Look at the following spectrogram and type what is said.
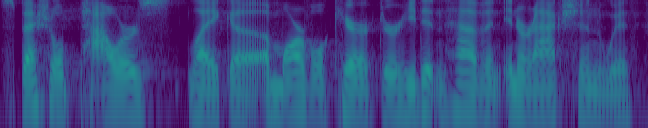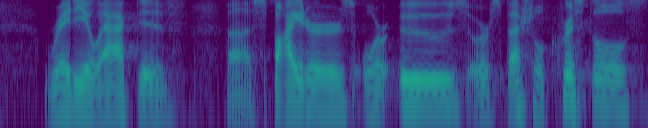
special powers like a, a Marvel character. He didn't have an interaction with radioactive uh, spiders or ooze or special crystals.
